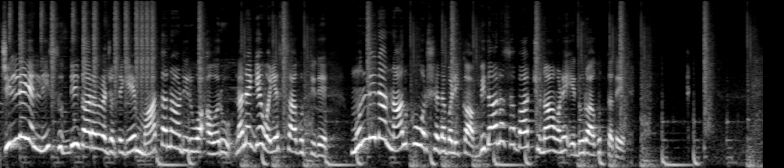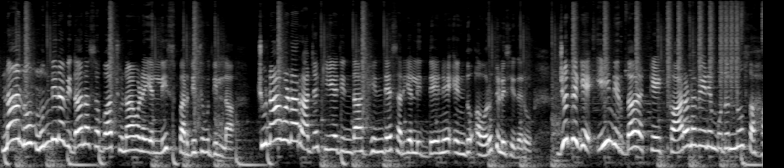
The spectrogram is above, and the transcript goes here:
ಜಿಲ್ಲೆಯಲ್ಲಿ ಸುದ್ದಿಗಾರರ ಜೊತೆಗೆ ಮಾತನಾಡಿರುವ ಅವರು, ನನಗೆ ವಯಸ್ಸಾಗುತ್ತಿದೆ. ಮುಂದಿನ ನಾಲ್ಕು ವರ್ಷದ ಬಳಿಕ ವಿಧಾನಸಭಾ ಚುನಾವಣೆ ಎದುರಾಗುತ್ತದೆ. ನಾನು ಮುಂದಿನ ವಿಧಾನಸಭಾ ಚುನಾವಣೆಯಲ್ಲಿ ಸ್ಪರ್ಧಿಸುವುದಿಲ್ಲ. ಚುನಾವಣಾ ರಾಜಕೀಯದಿಂದ ಹಿಂದೆ ಸರಿಯಲಿದ್ದೇನೆ ಎಂದು ಅವರು ತಿಳಿಸಿದರು. ಜೊತೆಗೆ ಈ ನಿರ್ಧಾರಕ್ಕೆ ಕಾರಣವೇನೆಂಬುದನ್ನು ಸಹ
